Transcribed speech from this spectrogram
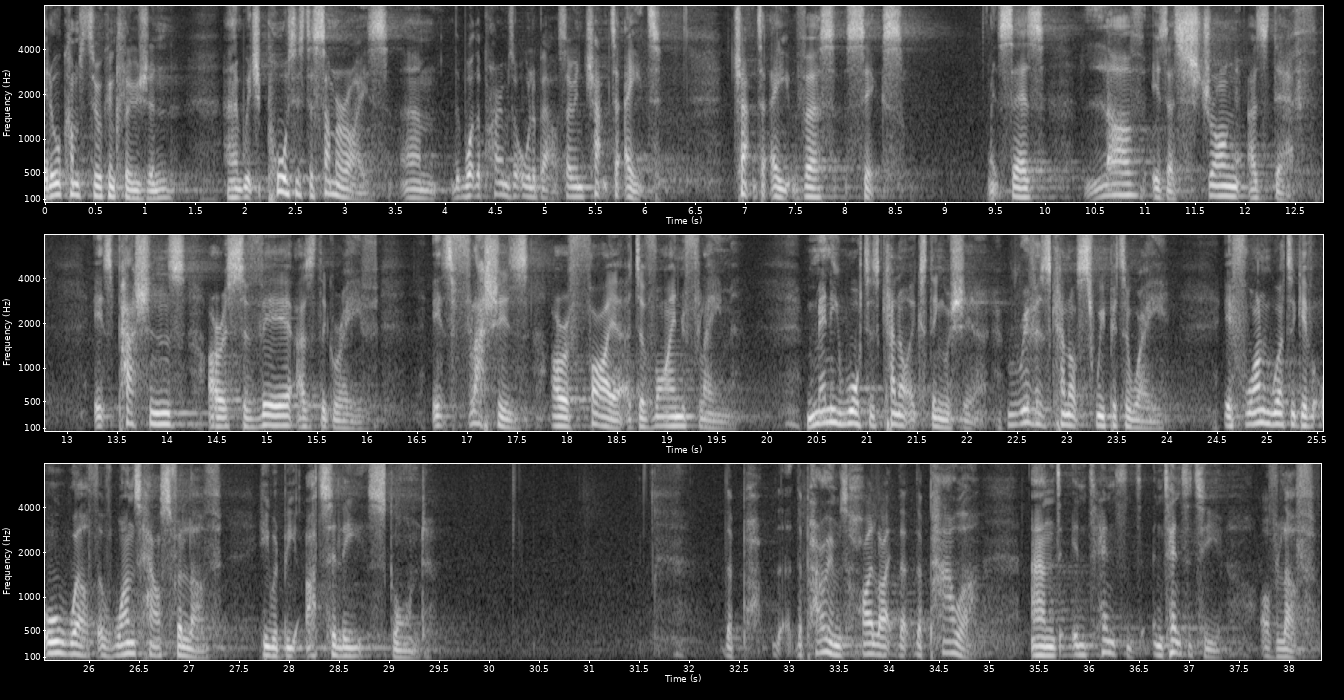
It all comes to a conclusion, uh, which pauses to summarize um, what the poems are all about. So in chapter 8, chapter 8, verse 6, it says, Love is as strong as death. Its passions are as severe as the grave. Its flashes are a fire, a divine flame. Many waters cannot extinguish it, rivers cannot sweep it away. If one were to give all wealth of one's house for love, he would be utterly scorned. The, the poems highlight the, the power and intensity of love.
